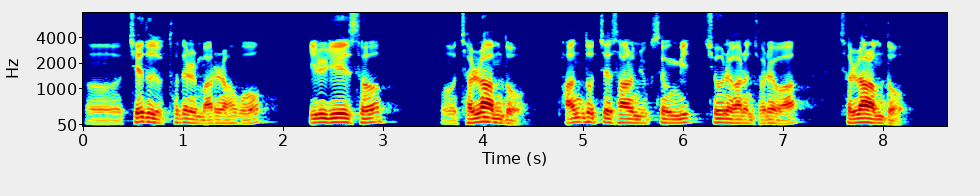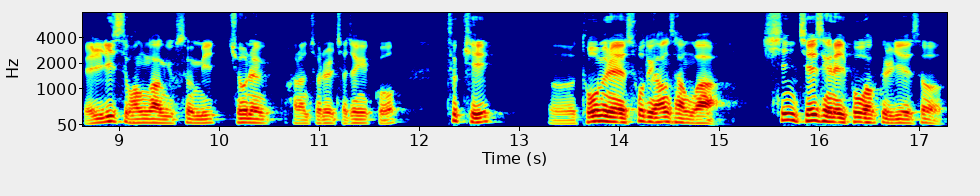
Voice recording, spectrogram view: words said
어, 제도적 토대를 마련하고 이를 위해서 어, 전라남도 반도체 산업 육성 및 지원에 관한 조례와 전라남도 웰리스 관광 육성 및 지원에 관한 조례를 제정했고 특히 어, 도민의 소득 향상과 신재생에너지 보호 확대를 위해서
